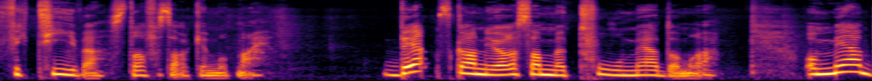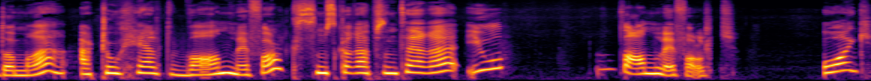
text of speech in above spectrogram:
fiktive straffesaken mot meg. Det skal han gjøre sammen med to meddommere. Og meddommere er to helt vanlige folk som skal representere, jo, vanlige folk. Og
